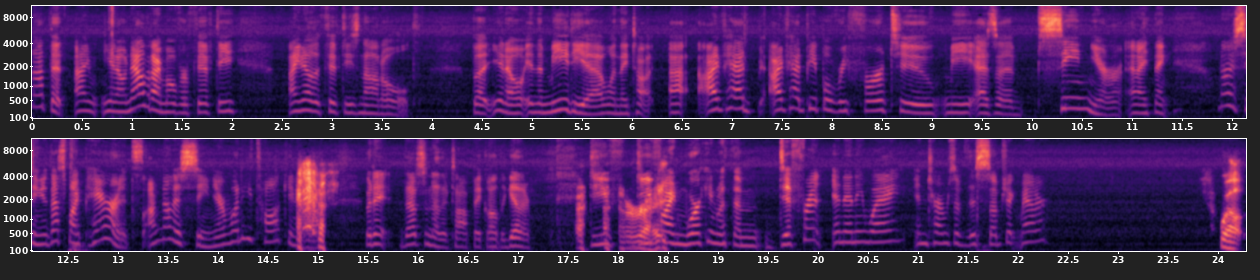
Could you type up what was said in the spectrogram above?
Not that I'm, you know, now that I'm over 50, I know that 50 is not old but you know in the media when they talk I i've had i've had people refer to me as a senior and i think i'm not a senior that's my parents. I'm not a senior. What are you talking about? But it, that's another topic altogether. Do you do you find working with them different in any way in terms of this subject matter? Well,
